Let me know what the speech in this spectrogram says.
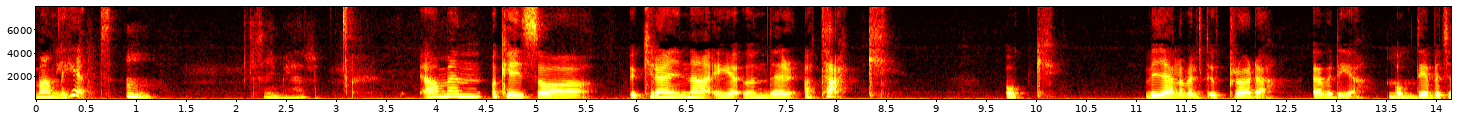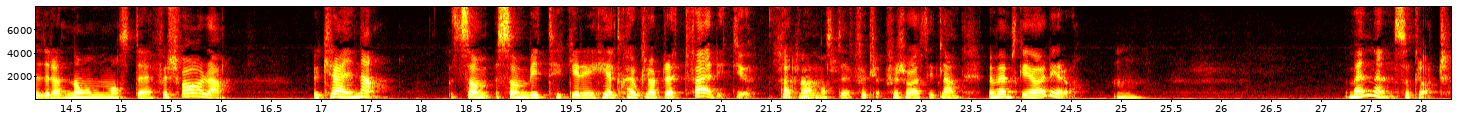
manlighet. Mm. Säg mer. Ja, men okej, så Ukraina är under attack. Och vi är alla väldigt upprörda över det. Mm. Och det betyder att någon måste försvara Ukraina. Som, som vi tycker är helt självklart rättfärdigt ju. Att Såklart. man måste för, försvara sitt land. Men vem ska göra det då? Mm. Männen såklart.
